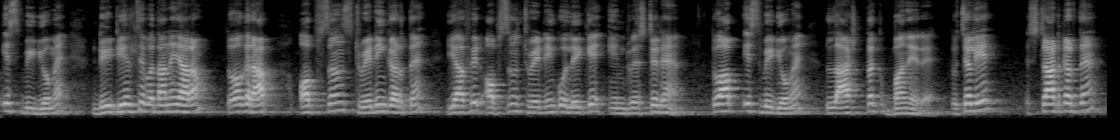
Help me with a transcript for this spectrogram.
इस वीडियो में डिटेल से बताने जा रहा हूँ। तो अगर आप ऑप्शंस ट्रेडिंग करते हैं या फिर ऑप्शंस ट्रेडिंग को लेके इंटरेस्टेड हैं तो आप इस वीडियो में लास्ट तक बने रहे। तो चलिए स्टार्ट करते हैं।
